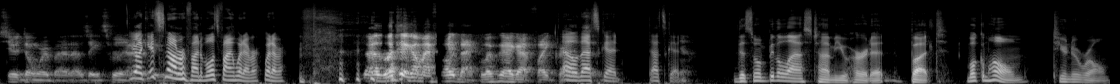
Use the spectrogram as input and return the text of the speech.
Sir, don't worry about it. I was like, it's really. You're like, it's not refundable. It's fine. Whatever. Whatever. deal." Luckily, I got my flight back. Luckily, I got flight credit. oh, that's so- good. That's good. Yeah. This won't be the last time you heard it, but welcome home to your new role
